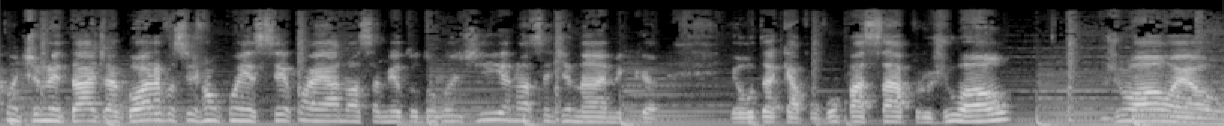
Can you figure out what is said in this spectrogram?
continuidade agora, vocês vão conhecer qual é a nossa metodologia, a nossa dinâmica. Eu daqui a pouco vou passar para o João. O João é um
